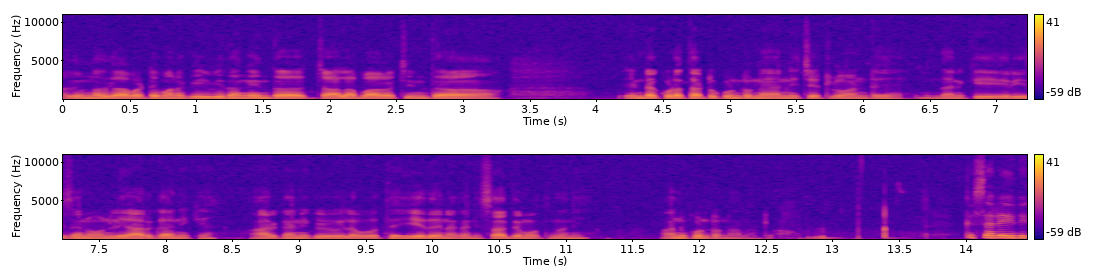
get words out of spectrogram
అది ఉన్నది కాబట్టి మనకి ఈ విధంగా ఇంత చాలా బాగా ఇంత ఎండ కూడా తట్టుకుంటున్నాయి అన్ని చెట్లు అంటే దానికి రీజన్ ఓన్లీ ఆర్గానికే ఆర్గానిక్ వేలో పోతే ఏదైనా కానీ సాధ్యమవుతుందని అనుకుంటున్నాను అట్లా. సరే ఇది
